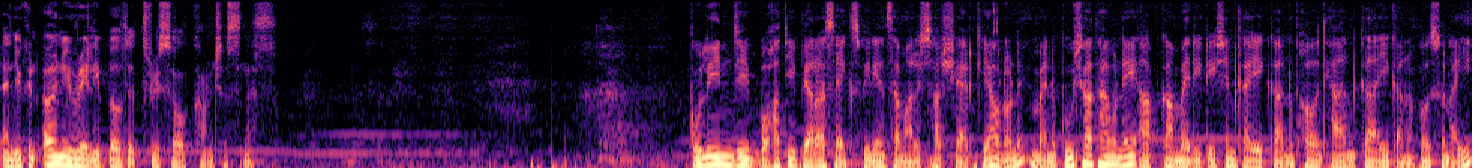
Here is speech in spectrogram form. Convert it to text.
And you can only really build it through soul consciousness. कुलीन जी बहुत ही प्यारा सा एक्सपीरियंस हमारे साथ शेयर किया उन्होंने मैंने पूछा था उन्हें आपका मेडिटेशन का एक अनुभव ध्यान का एक अनुभव सुनाइए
